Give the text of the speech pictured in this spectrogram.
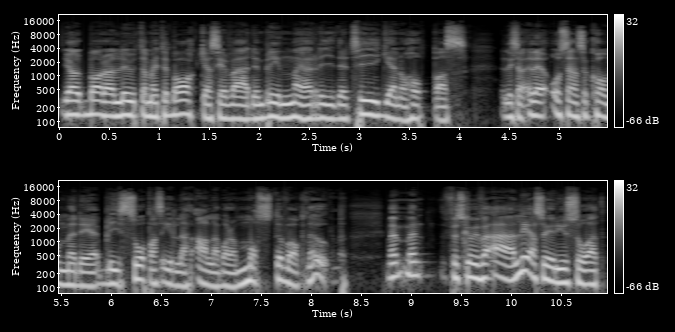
jag bara lutar mig tillbaka, ser världen brinna, jag rider tigen och hoppas, liksom, eller, och sen så kommer det bli så pass illa att alla bara måste vakna upp. Men, men för ska vi vara ärliga så är det ju så att,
